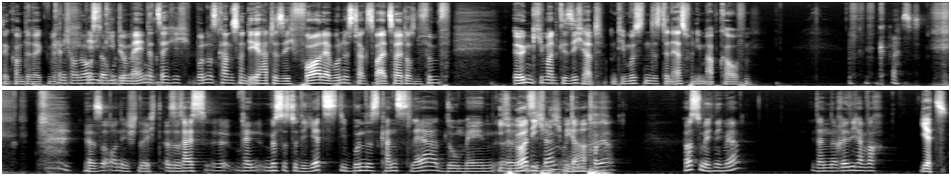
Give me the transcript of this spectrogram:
der kommt direkt mit. kenne ich auch nur Nee, aus die, der die Route Domain tatsächlich, bundeskanzlerin.de hatte sich vor der Bundestagswahl 2005 irgendjemand gesichert und die mussten das dann erst von ihm abkaufen. Krass. Ja, ist auch nicht schlecht. Also das heißt, äh, wenn, müsstest du dir jetzt die Bundeskanzler-Domain Ich hör dich sichern nicht und dann mehr. teuer. Hörst du mich nicht mehr? Dann rede ich einfach. Jetzt.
